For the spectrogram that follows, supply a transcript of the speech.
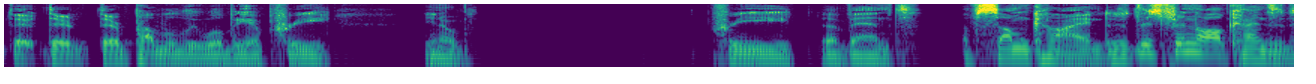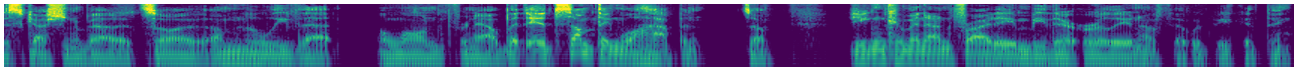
there, there, there probably will be a pre, you know, pre event of some kind. There's been all kinds of discussion about it, so I, am going to leave that alone for now. But it's something will happen. So if you can come in on Friday and be there early enough, that would be a good thing.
